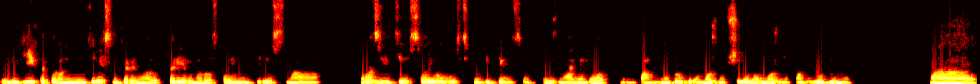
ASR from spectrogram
людей, которым не интересен карьерный, карьерный рост, а им интересно развитие в своей области компетенции и знаний. Да, там, ну, грубо говоря, можно в ширину, можно там, в глубину. А,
